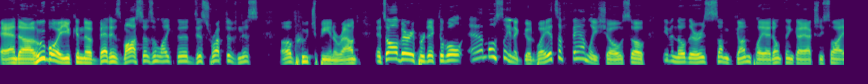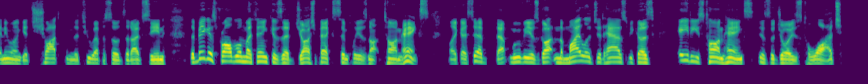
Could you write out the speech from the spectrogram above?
And uh, who boy, you can uh, bet his boss doesn't like the disruptiveness of Hooch being around. It's all very predictable, and mostly in a good way. It's a family show, so even though there is some gunplay, I don't think I actually saw anyone get shot in the two episodes that I've seen. The biggest problem, I think, is that Josh Peck simply is not Tom Hanks. Like I said, that movie has gotten the mileage it has because 80s Tom Hanks is a joy to watch.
